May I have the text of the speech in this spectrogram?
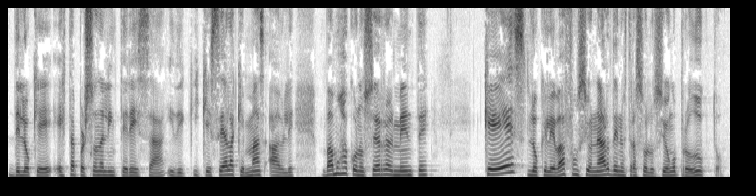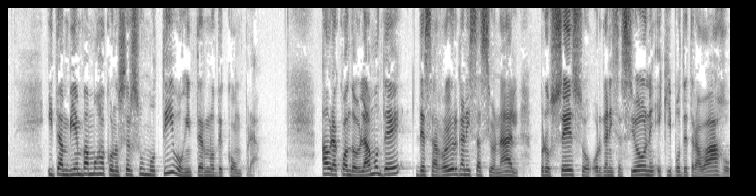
de lo que esta persona le interesa y, y que sea la que más hable, vamos a conocer realmente qué es lo que le va a funcionar de nuestra solución o producto. Y también vamos a conocer sus motivos internos de compra. Ahora, cuando hablamos de desarrollo organizacional, procesos, organizaciones, equipos de trabajo,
